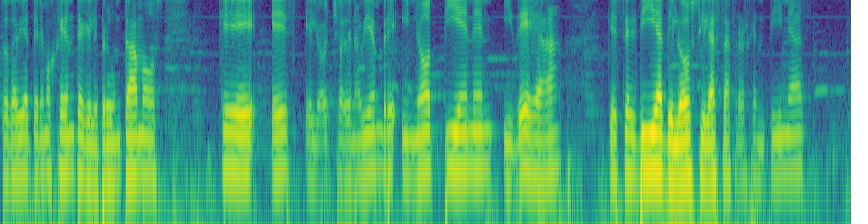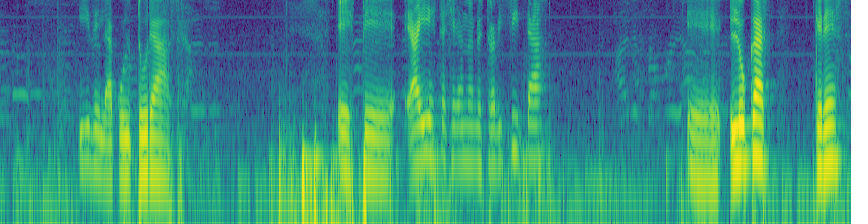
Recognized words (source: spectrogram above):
Todavía tenemos gente que le preguntamos qué es el 8 de noviembre y no tienen idea que es el día de los y las afroargentinas y de la cultura afro. Este, ahí está llegando nuestra visita. Eh, Lucas, ¿querés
